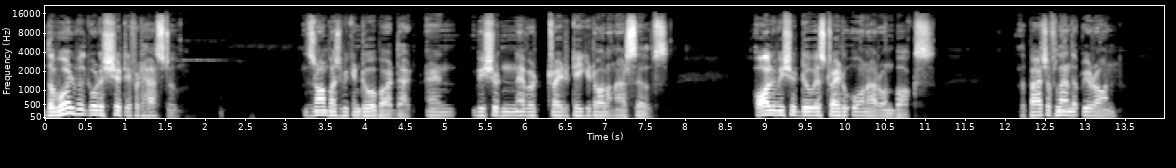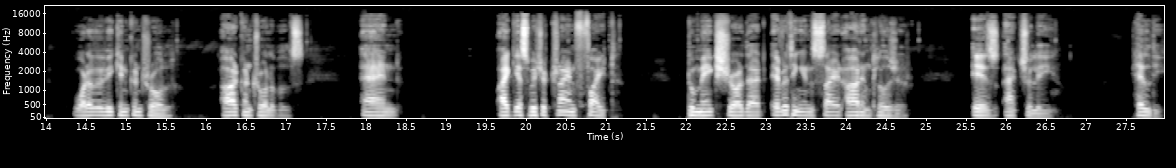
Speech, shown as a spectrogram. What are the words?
The world will go to shit if it has to. There's not much we can do about that, and we should never try to take it all on ourselves. All we should do is try to own our own box. The patch of land that we're on, whatever we can control, are controllables. And I guess we should try and fight to make sure that everything inside our enclosure is actually healthy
